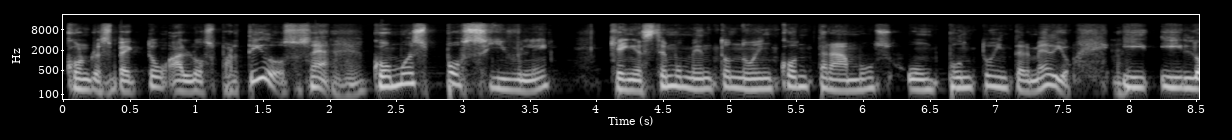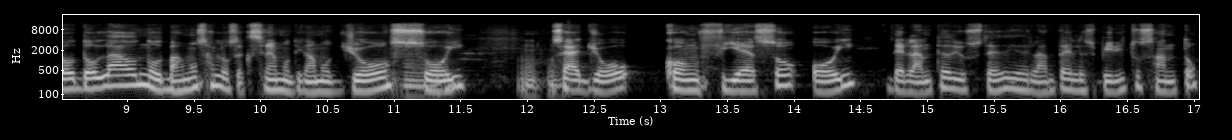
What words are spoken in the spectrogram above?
con respecto a los partidos? O sea, ¿cómo es posible que en este momento no encontramos un punto intermedio? y, y, los dos lados nos vamos a los extremos. Digamos, yo soy, o sea, yo confieso hoy delante de usted y delante del Espíritu Santo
